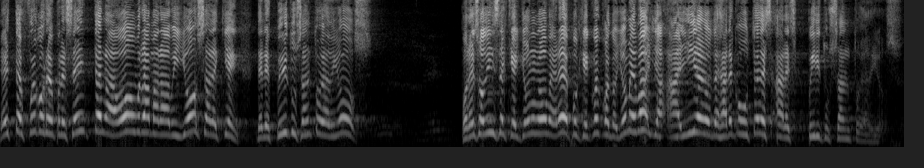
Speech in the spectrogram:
Este fuego representa la obra maravillosa de quién? Del Espíritu Santo de Dios. Por eso dice que yo no lo veré, porque cuando yo me vaya, ahí lo dejaré con ustedes al Espíritu Santo de Dios.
